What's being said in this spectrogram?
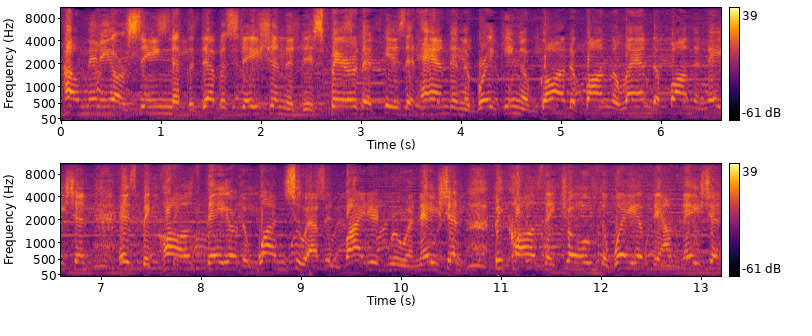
How many are seeing that the devastation, the despair that is at hand in the breaking of God upon the land, upon the nation, is because they are the ones who have invited ruination, because they chose the way of damnation,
